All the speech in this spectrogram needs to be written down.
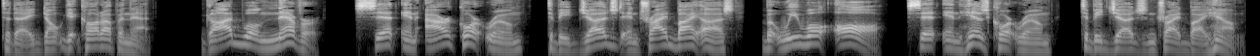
today. Don't get caught up in that. God will never sit in our courtroom to be judged and tried by us, but we will all sit in his courtroom to be judged and tried by him.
